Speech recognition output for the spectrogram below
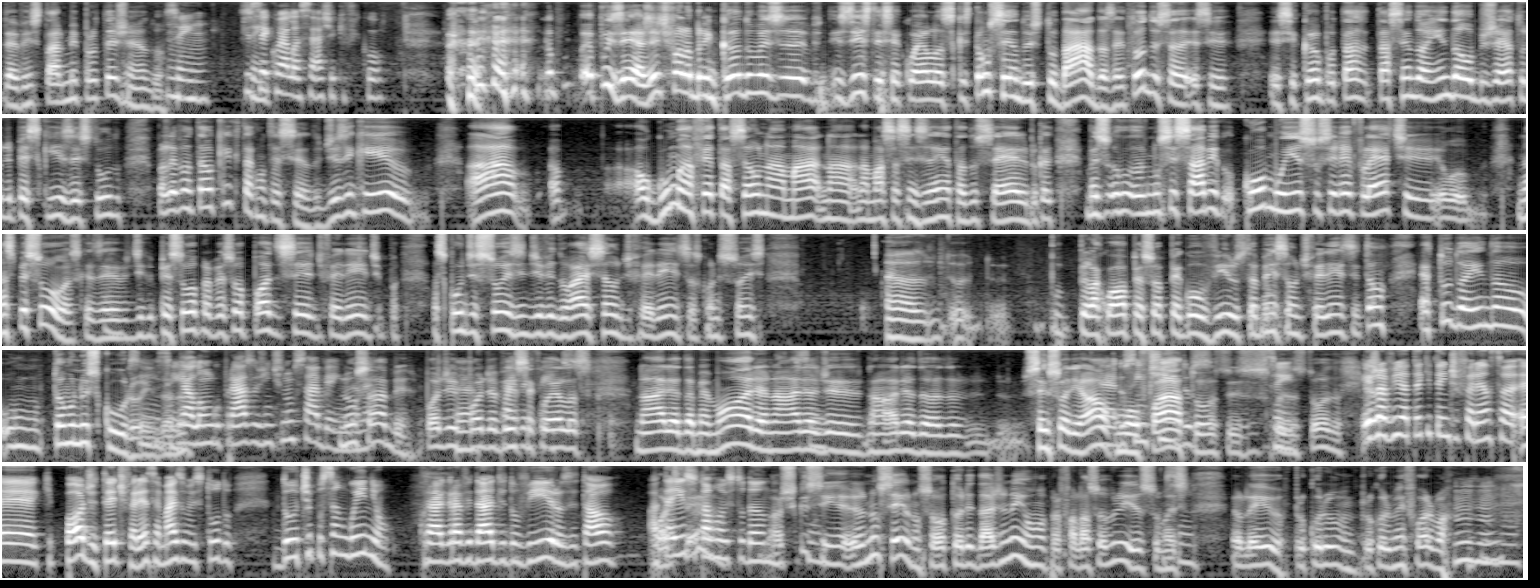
devem estar me protegendo. Sim. Que Sim. sequela você acha que ficou? Pois é, a gente fala brincando, mas eh, existem sequelas que estão sendo estudadas, né? todo essa, esse, esse campo está tá sendo ainda objeto de pesquisa, estudo, para levantar o que está acontecendo. Dizem que há há alguma afetação na, ma- na, na massa cinzenta do cérebro, mas uh, não se sabe como isso se reflete uh, nas pessoas. Quer dizer, de pessoa para pessoa pode ser diferente, as condições individuais são diferentes, as condições p- pela qual a pessoa pegou o vírus também são diferentes. Então, é tudo ainda um. Estamos no escuro Sim, ainda. sim. né? E a longo prazo a gente não sabe ainda, Não né? sabe. Pode, É. pode haver sequelas na área da memória, na área, Sim. de, na área do, sensorial, É, como olfato, sentidos. essas Sim. coisas todas. Eu já vi até que tem diferença, é, que pode ter diferença, é mais um estudo, do tipo sanguíneo para a gravidade do vírus e tal. Até Pode isso estavam estudando. Acho que sim. Eu não sei, eu não sou autoridade nenhuma para falar sobre isso, mas Sim. eu leio, procuro, procuro me informar. Uhum.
